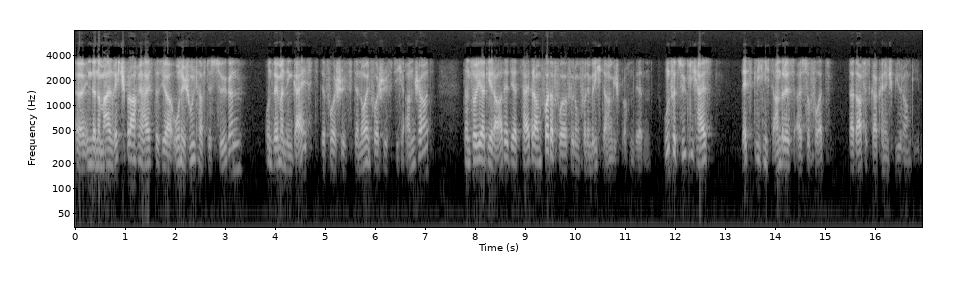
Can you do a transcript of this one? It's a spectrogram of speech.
Äh, in der normalen Rechtsprache heißt das ja ohne schuldhaftes Zögern. Und wenn man den Geist der Vorschrift, der neuen Vorschrift sich anschaut, dann soll ja gerade der Zeitraum vor der Vorführung vor dem Richter angesprochen werden. Unverzüglich heißt letztlich nichts anderes als sofort. Da darf es gar keinen Spielraum geben.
